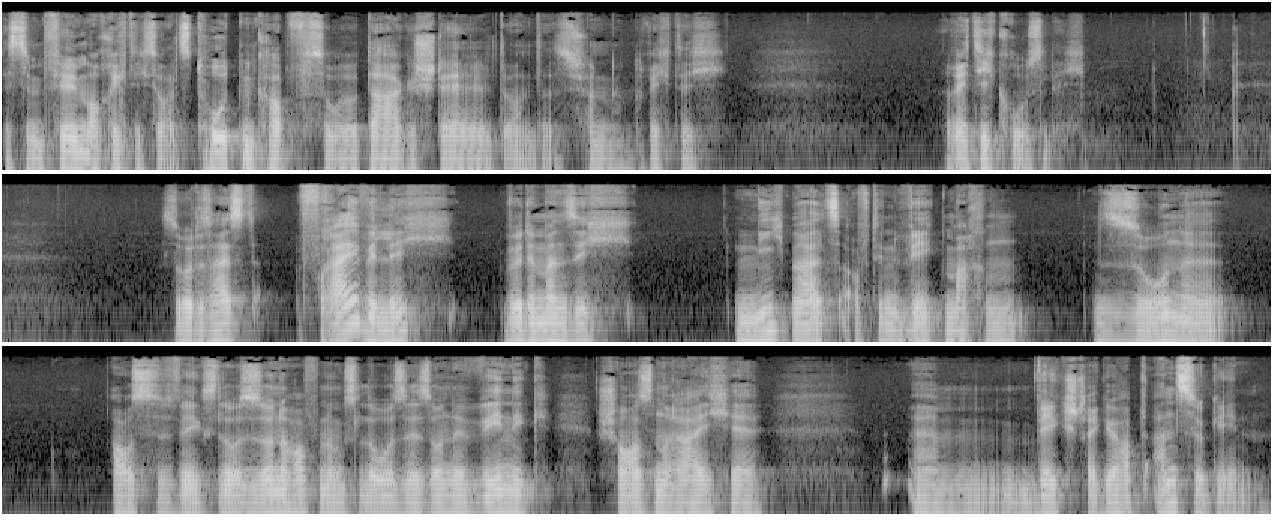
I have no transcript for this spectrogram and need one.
ist im Film auch richtig so als Totenkopf so dargestellt und das ist schon richtig, richtig gruselig. So, das heißt, freiwillig würde man sich niemals auf den Weg machen, so eine auswegslose, so eine hoffnungslose, so eine wenig chancenreiche ähm, Wegstrecke überhaupt anzugehen.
